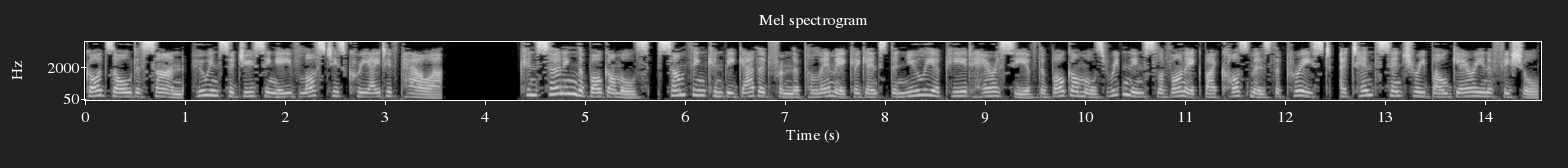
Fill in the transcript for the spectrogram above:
God's older son, who in seducing Eve lost his creative power. Concerning the Bogomils, something can be gathered from the polemic against the newly appeared heresy of the Bogomils written in Slavonic by Cosmas the priest, a 10th-century Bulgarian official.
